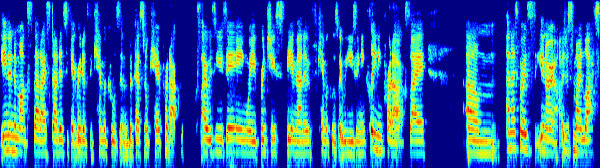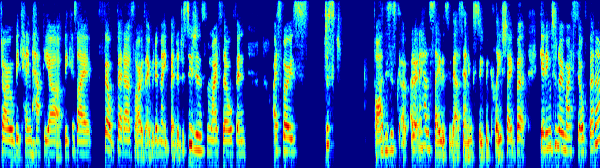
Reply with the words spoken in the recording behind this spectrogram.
in and amongst that, I started to get rid of the chemicals and the personal care products I was using. We reduced the amount of chemicals we were using in cleaning products. I um, and I suppose you know, just my lifestyle became happier because I felt better, so I was able to make better decisions for myself. And I suppose just oh, this is I don't know how to say this without sounding super cliched, but getting to know myself better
